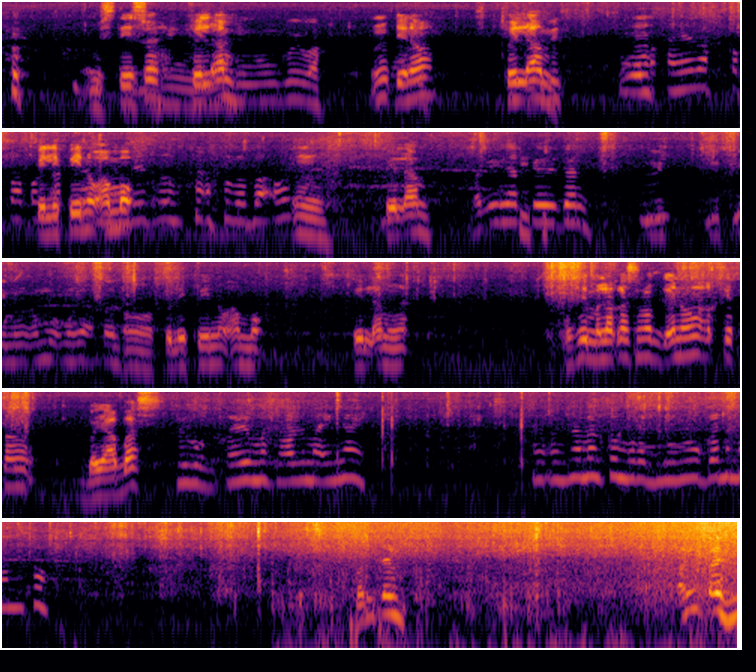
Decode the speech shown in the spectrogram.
Mistiso, Philam. Hmm, tino? Philam. Filipino amo. Babao. Hmm, Philam. Mag-ingat kayo dyan. Pilipinong amo mga tol. Oh, Filipino amo. Philam nga. Kasi malakas mag ano, akit ng bayabas. Kayo, kayo masyado maingay. Ang ang naman to, murag lulugan naman to. Pantay. Pantay.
